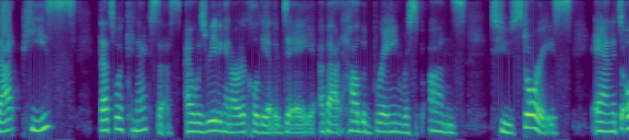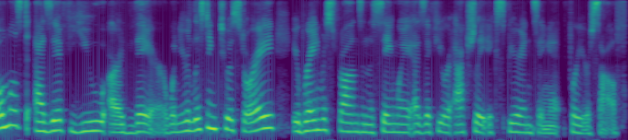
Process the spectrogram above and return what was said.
that piece that's what connects us. I was reading an article the other day about how the brain responds to stories. And it's almost as if you are there. When you're listening to a story, your brain responds in the same way as if you were actually experiencing it for yourself.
